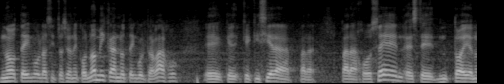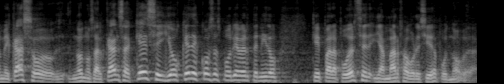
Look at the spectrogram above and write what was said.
no tengo la situación económica, no tengo el trabajo eh, que, quisiera para, para José, este, todavía no me caso, no nos alcanza, qué sé yo, qué de cosas podría haber tenido que para poderse llamar favorecida, pues no, ¿verdad?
